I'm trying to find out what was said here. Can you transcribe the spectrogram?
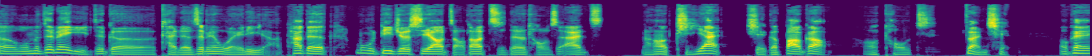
呃，我们这边以这个凯德这边为例啊，他的目的就是要找到值得投资案子，然后提案写个报告，然后投资赚钱。OK，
